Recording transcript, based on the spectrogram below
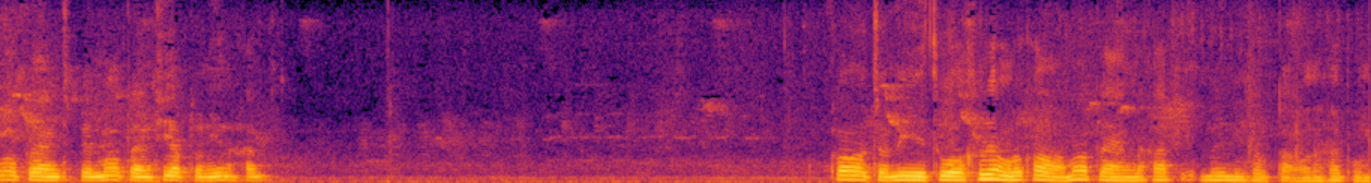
หม้อแปลงจะเป็นหม้อแปลงเทียบตัวนี้นะครับ ก็จะมีตัวเครื่องแล้วก็หม้อแปลงนะครับ ไม่มีเต่านะครับผม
